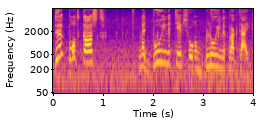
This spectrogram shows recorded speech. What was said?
De podcast met boeiende tips voor een bloeiende praktijk.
